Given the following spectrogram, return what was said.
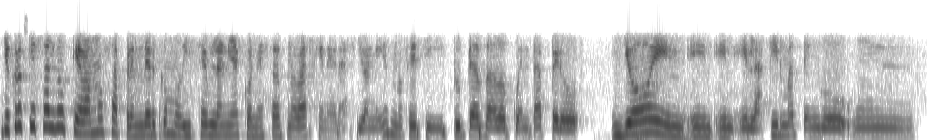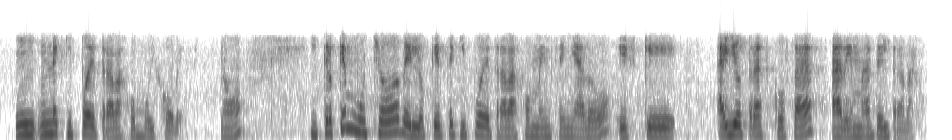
yo creo que es algo que vamos a aprender, como dice Blania, con estas nuevas generaciones. No sé si tú te has dado cuenta, pero yo en, en, en, la firma tengo un, un, equipo de trabajo muy joven, ¿no? Y creo que mucho de lo que este equipo de trabajo me ha enseñado es que hay otras cosas además del trabajo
